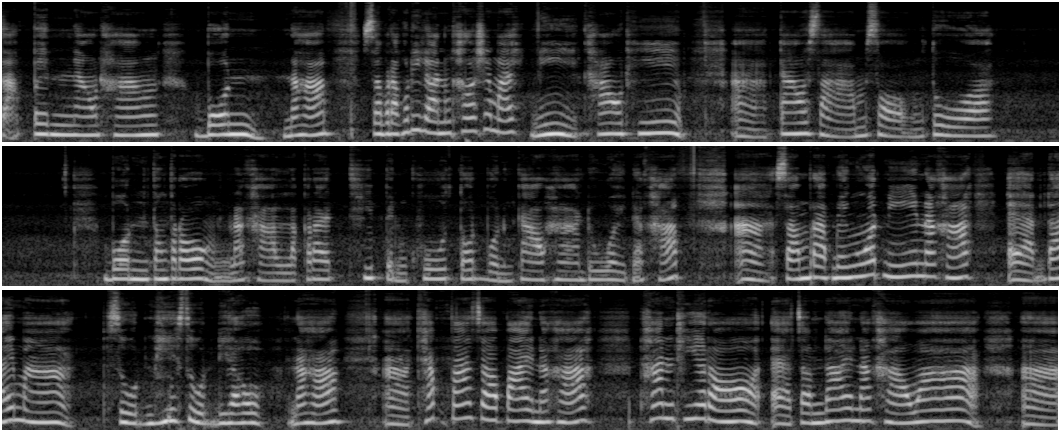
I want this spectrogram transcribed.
จะเป็นแนวทางบนนะคะสำหรับคนที่ร้านเข้าใช่ไหมนี่เข้าที่อ่า932 ตัว บนตรงๆนะคะ แล้วก็ได้ที่เป็นคู่ต้นบน 95 ด้วยนะคะอ่าสำหรับในงวดนี้นะคะ แอดได้มาสูตรนี้สูตรเดียวนะคะอ่าแคปหน้าจอไปนะคะ ท่านที่รอแอดจำได้นะคะว่าอ่า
